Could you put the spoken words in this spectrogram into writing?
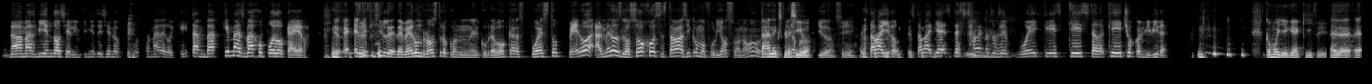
nada más viendo hacia el infinito diciendo, puta madre, güey, ¿qué, tan ba- ¿qué más bajo puedo caer? Es, es difícil de, de ver un rostro con el cubrebocas puesto, pero al menos los ojos estaba así como furioso, ¿no? Tan expresivo. Sí. Estaba ido, estaba, ya, ya estaba en otro, güey, ¿qué, es, qué, he estado- ¿qué he hecho con mi vida? ¿Cómo llegué aquí? Sí. Eh, eh, eh,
